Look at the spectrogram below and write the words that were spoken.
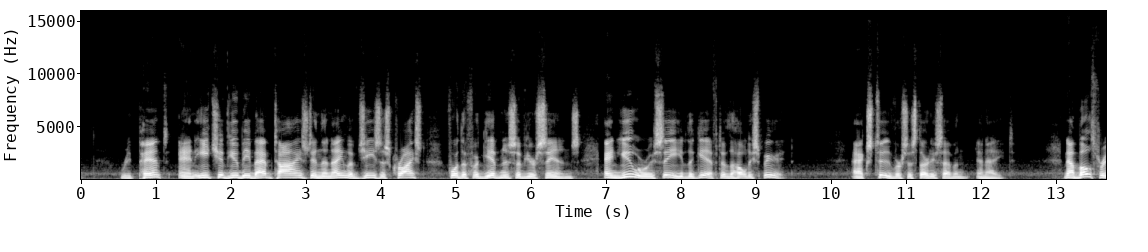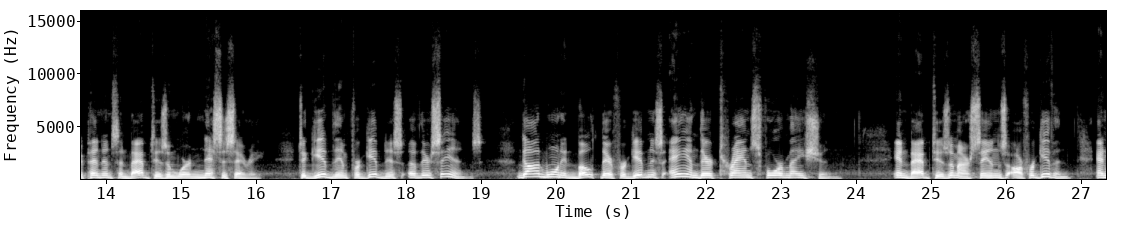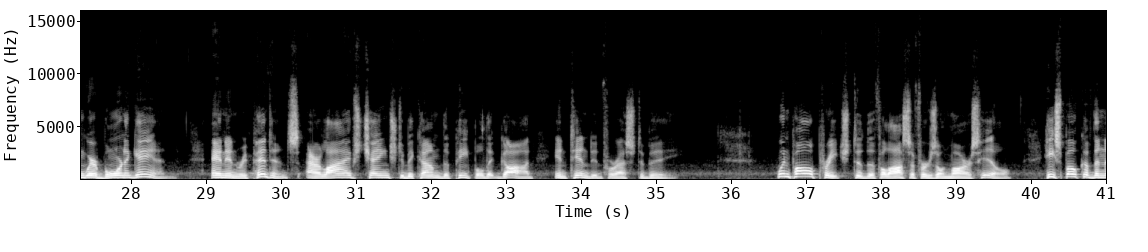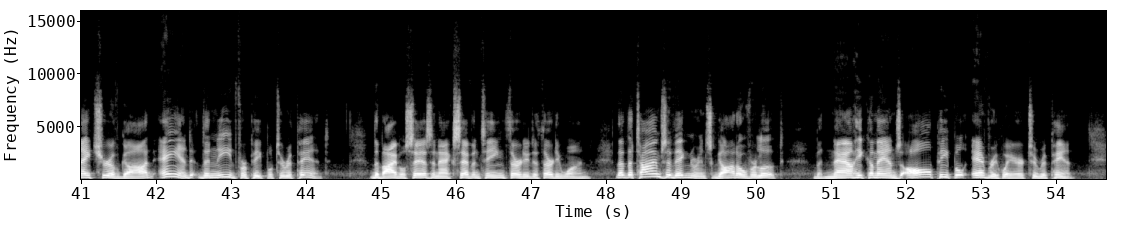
Repent, and each of you be baptized in the name of Jesus Christ for the forgiveness of your sins, and you will receive the gift of the Holy Spirit. Acts 2, verses 37 and 8. Now, both repentance and baptism were necessary to give them forgiveness of their sins. God wanted both their forgiveness and their transformation. In baptism, our sins are forgiven and we're born again. And in repentance, our lives change to become the people that God intended for us to be. When Paul preached to the philosophers on Mars Hill, he spoke of the nature of God and the need for people to repent. The Bible says in Acts 17 30 to 31 that the times of ignorance God overlooked, but now He commands all people everywhere to repent,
